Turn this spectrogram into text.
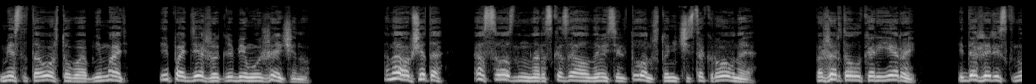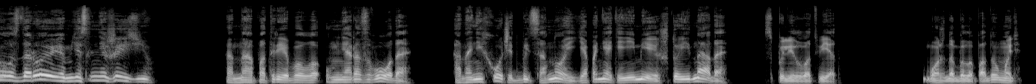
вместо того, чтобы обнимать и поддерживать любимую женщину? Она вообще-то осознанно рассказала на весь Эльтон, что нечистокровная, пожертвовала карьерой и даже рискнула здоровьем, если не жизнью. Она потребовала у меня развода. Она не хочет быть со мной, я понятия не имею, что ей надо, — спылил в ответ. Можно было подумать,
